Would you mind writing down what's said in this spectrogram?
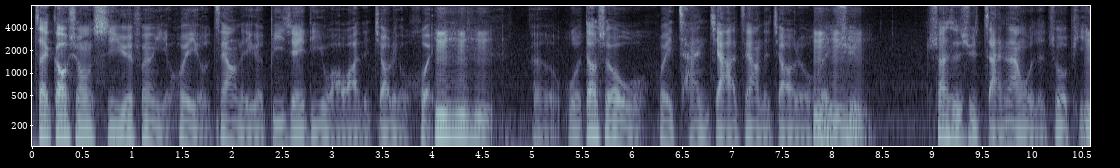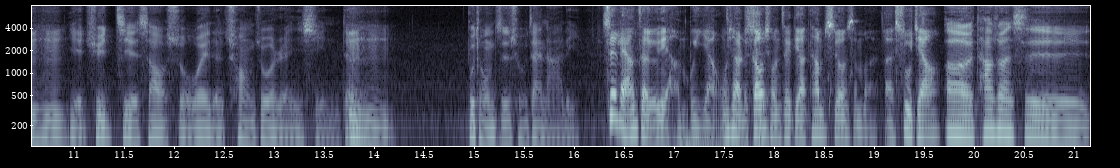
在高雄十一月份也会有这样的一个 BJD 娃娃的交流会。嗯嗯嗯。呃，我到时候我会参加这样的交流会，去算是去展览我的作品，也去介绍所谓的创作人形的不同之处在哪里。这两者有点很不一样。我晓得高雄这个地方他们是用什么？呃，塑胶。呃，它算是。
